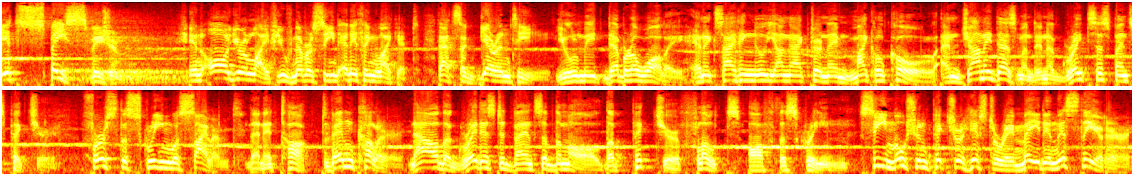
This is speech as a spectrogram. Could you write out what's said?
It's space vision. In all your life, you've never seen anything like it. That's a guarantee. You'll meet Deborah Walley, an exciting new young actor named Michael Cole, and Johnny Desmond in a great suspense picture. First, the screen was silent. Then it talked. Then color. Now, the greatest advance of them all, the picture floats off the screen. See motion picture history made in this theater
